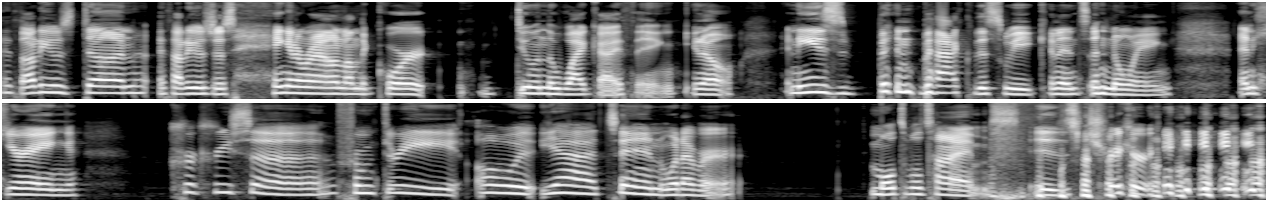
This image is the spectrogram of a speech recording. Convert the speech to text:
I thought he was done. I thought he was just hanging around on the court doing the white guy thing, you know. And he's been back this week and it's annoying. And hearing Kerr Kriisa from three, oh yeah, it's in, whatever. Multiple times is triggering.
